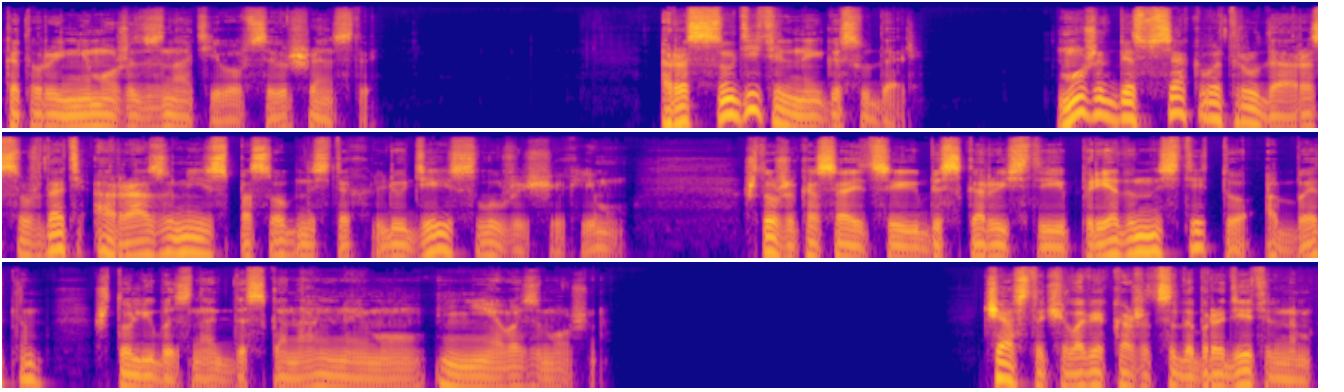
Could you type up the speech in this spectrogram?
который не может знать его в совершенстве. Рассудительный государь может без всякого труда рассуждать о разуме и способностях людей, служащих ему. Что же касается их бескорыстия и преданности, то об этом что-либо знать досконально ему невозможно. Часто человек кажется добродетельным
